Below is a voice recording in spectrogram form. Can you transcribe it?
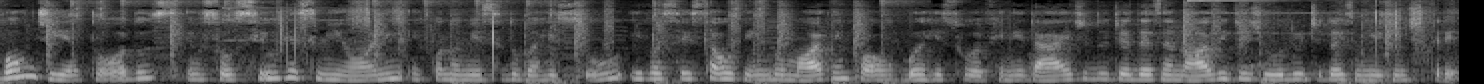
Bom dia a todos, eu sou Silvia Simeone, economista do Banrisul e você está ouvindo o Morning Call Banrisul Afinidade do dia 19 de julho de 2023.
